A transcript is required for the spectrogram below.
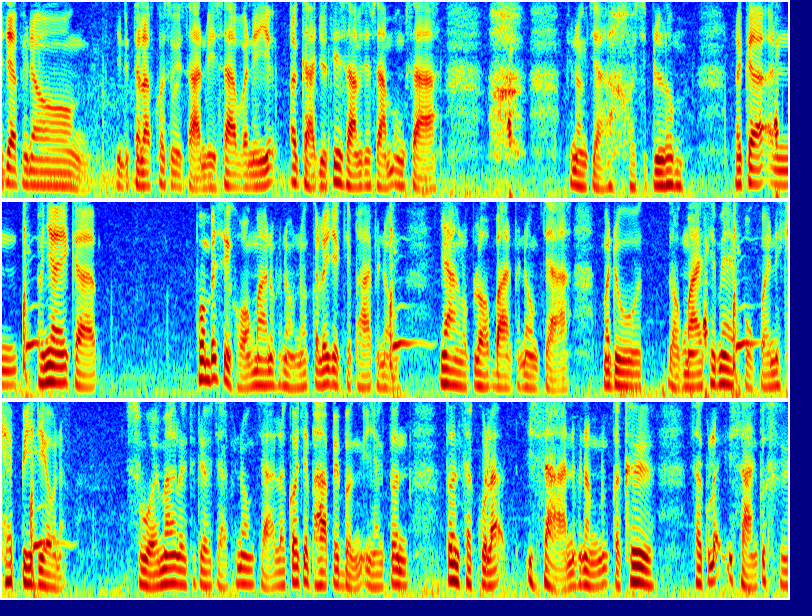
ดีจ้าพี่น้องยินดีต้อนรับเข้าสู่อีสานวีซ่าวันนี้อากาศอยู่ที่ 33 องศา พี่น้องจ๋าขอสิเป็นลม แล้วก็อันพ่อใหญ่กับผมไปซื้อของมาเนะพี่น้องเนาะก็เลยอยากจะพาพี่น้องย่างรอบๆบ้านพี่น้องจ๋ามาดูดอกไม้ที่แม่ปลูกไว้นี่แค่ปีเดียวน่ะสวยมากเลยทีเดียวจ้าพี่น้องจ๋าแล้วก็จะพาไปเบิ่งอีกอย่างต้นต้นซากุระอีสานพี่น้องก็คือซากุระอีสานก็คือ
